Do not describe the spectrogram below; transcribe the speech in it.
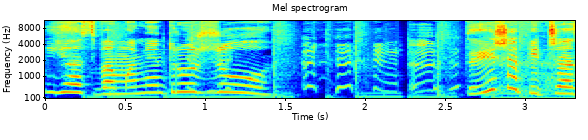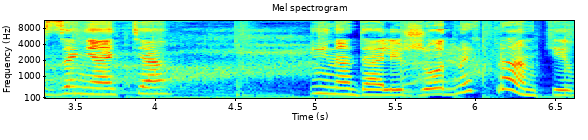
Я з вами не дружу. Тиша під час заняття. І надалі жодних пранків.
